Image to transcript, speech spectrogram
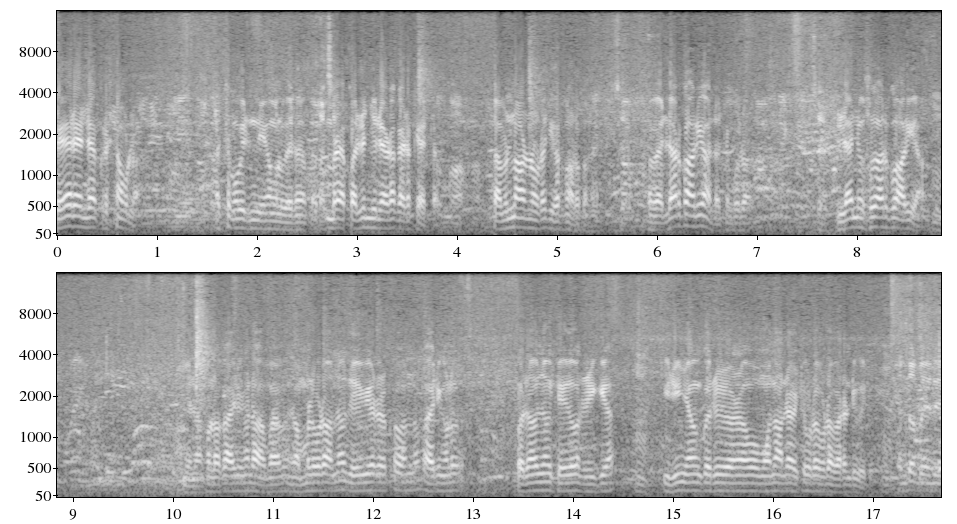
പേരെന്റെ കൃഷ്ണപിള്ള. അച്ചൻകോലിൽ നിന്ന് ഞങ്ങൾ വരുന്നത്. നമ്മുടെ കൊല്ലം ജില്ലയുടെ കിഴക്കേറ്റം. തമിഴ്നാടിനോട് ചേർന്ന് നടക്കുന്നത്. അപ്പോൾ എല്ലാവർക്കും അറിയാമല്ലോ അച്ചൻകോല എല്ലാ ന്യൂസുകാർക്കും അറിയാം. ഇങ്ങനെയൊക്കെയുള്ള കാര്യങ്ങൾ നമ്മളിവിടെ വന്ന് ദേവിയുടെ ഒക്കെ വന്ന് കാര്യങ്ങൾ ഓരോന്നും ചെയ്തുകൊണ്ടിരിക്കുക ഇനി ഞങ്ങൾക്കൊരു മൂന്നാലാഴ്ച കൂടെ ഇവിടെ വരേണ്ടി വരും. എന്താ പേര്?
